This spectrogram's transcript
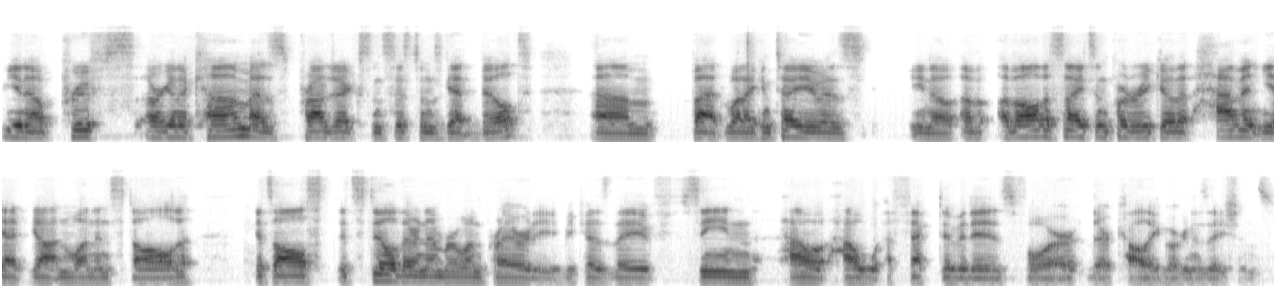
you know, proofs are going to come as projects and systems get built. Um, but what I can tell you is, you know, of, of all the sites in Puerto Rico that haven't yet gotten one installed, it's all it's still their number one priority because they've seen how how effective it is for their colleague organizations.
